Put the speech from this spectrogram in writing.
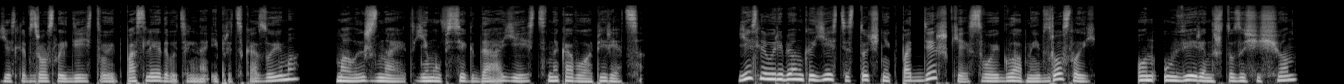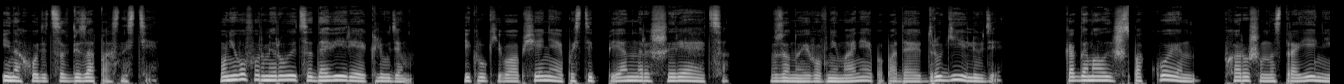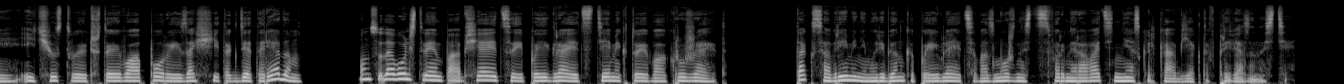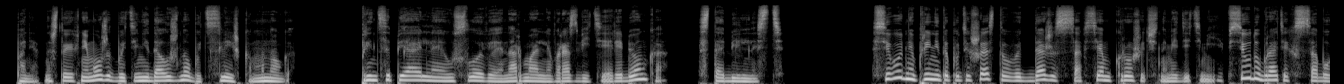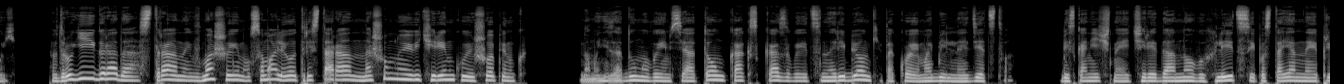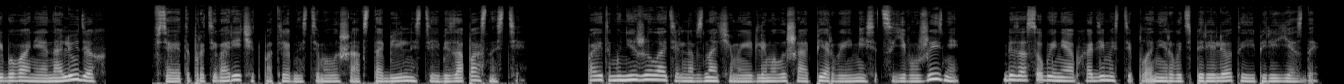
Если взрослый действует последовательно и предсказуемо, малыш знает, ему всегда есть на кого опереться. Если у ребенка есть источник поддержки, свой главный взрослый, он уверен, что защищен и находится в безопасности. У него формируется доверие к людям, и круг его общения постепенно расширяется. В зону его внимания попадают другие люди. Когда малыш спокоен, в хорошем настроении и чувствует, что его опора и защита где-то рядом, он с удовольствием пообщается и поиграет с теми, кто его окружает. Так со временем у ребенка появляется возможность сформировать несколько объектов привязанности. Понятно, что их не может быть и не должно быть слишком много. Принципиальное условие нормального развития ребенка — стабильность. Сегодня принято путешествовать даже с совсем крошечными детьми, всюду брать их с собой. В другие города, страны, в машину, самолет, ресторан, на шумную вечеринку и шопинг. Но мы не задумываемся о том, как сказывается на ребенке такое мобильное детство. Бесконечная череда новых лиц и постоянное пребывание на людях — все это противоречит потребности малыша в стабильности и безопасности. Поэтому нежелательно в значимые для малыша первые месяцы его жизни без особой необходимости планировать перелеты и переезды.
